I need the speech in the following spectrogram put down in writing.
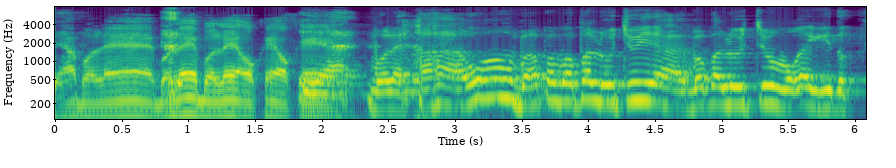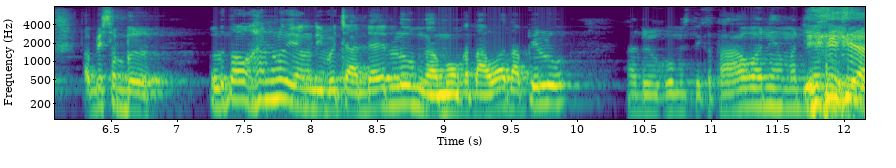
Ya boleh, boleh, boleh. Oke, oke. Iya, boleh. Haha, wah bapak-bapak lucu ya, bapak lucu pokoknya gitu. Tapi sebel. Lu tau kan lu yang dibecandain lu nggak mau ketawa tapi lu, aduh gue mesti ketawa nih sama dia. Iya.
